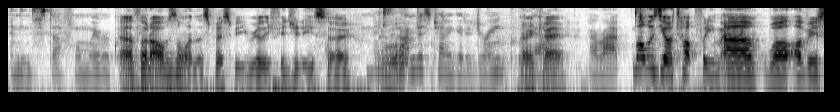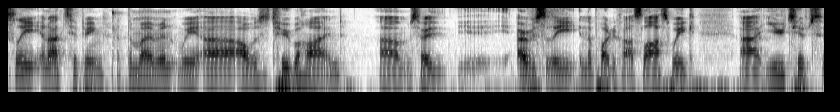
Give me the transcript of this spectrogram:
and stuff when we're recording. I thought I was the one that's supposed to be really fidgety. So No, I'm just trying to get a drink. without- okay. All right. What was your top footy moment? Um, well, obviously in our tipping at the moment, we uh, I was two behind. Um, so obviously in the podcast last week, uh, you tipped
